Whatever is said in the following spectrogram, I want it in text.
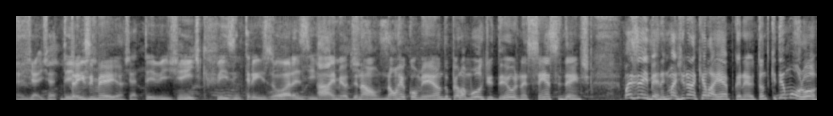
É, já, já teve, Três e meia. Já teve gente que fez em três horas e. Ai, meu Deus, não, não recomendo, pelo amor de Deus, né? Sem acidentes. Mas e aí, Bernardo, imagina naquela época, né? O Tanto que demorou.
